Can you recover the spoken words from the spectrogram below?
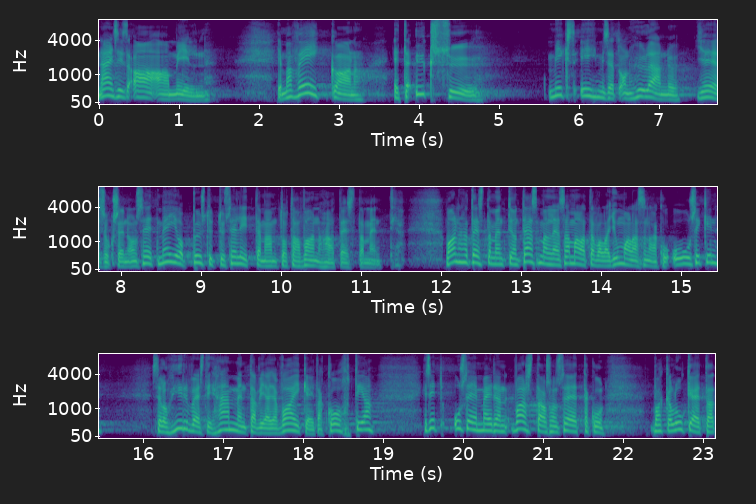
Näin siis A.A. Milne. Ja mä veikkaan, että yksi syy, miksi ihmiset on hylännyt Jeesuksen, on se, että me ei ole pystytty selittämään tuota vanhaa testamenttia. Vanha testamentti on täsmälleen samalla tavalla Jumalan sana kuin uusikin. Siellä on hirveästi hämmentäviä ja vaikeita kohtia. Ja sitten usein meidän vastaus on se, että kun vaikka lukee, että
